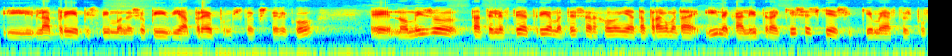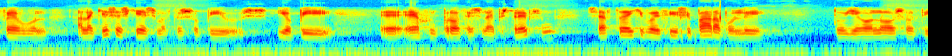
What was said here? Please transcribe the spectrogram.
οι λαμπροί επιστήμονες οι οποίοι διαπρέπουν στο εξωτερικό ε, νομίζω τα τελευταία τρία με τέσσερα χρόνια τα πράγματα είναι καλύτερα και σε σχέση και με αυτούς που φεύγουν αλλά και σε σχέση με αυτούς οποίους, οι οποίοι ε, έχουν πρόθεση να επιστρέψουν. Σε αυτό έχει βοηθήσει πάρα πολύ το γεγονός ότι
